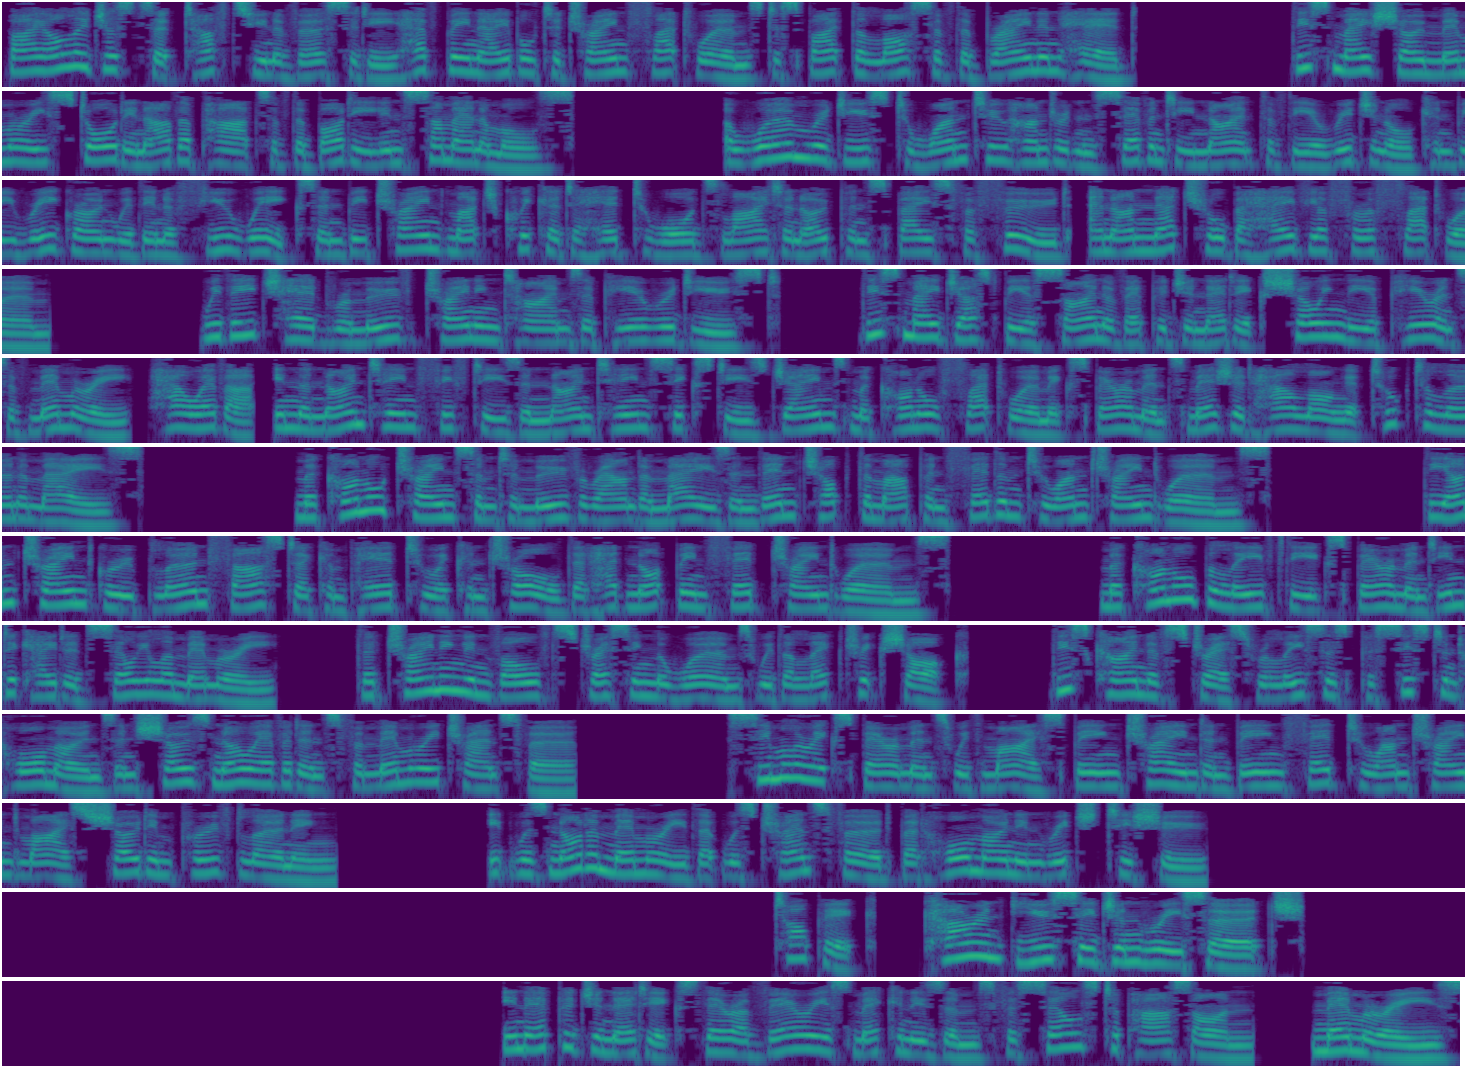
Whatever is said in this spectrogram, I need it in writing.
Biologists at Tufts University have been able to train flatworms despite the loss of the brain and head. This may show memory stored in other parts of the body in some animals. A worm reduced to 1 279th of the original can be regrown within a few weeks and be trained much quicker to head towards light and open space for food, an unnatural behavior for a flatworm. With each head removed training times appear reduced. This may just be a sign of epigenetics showing the appearance of memory, however, in the 1950s and 1960s James McConnell flatworm experiments measured how long it took to learn a maze. McConnell trained some to move around a maze and then chopped them up and fed them to untrained worms. The untrained group learned faster compared to a control that had not been fed trained worms. McConnell believed the experiment indicated cellular memory. The training involved stressing the worms with electric shock. This kind of stress releases persistent hormones and shows no evidence for memory transfer. Similar experiments with mice being trained and being fed to untrained mice showed improved learning. It was not a memory that was transferred but hormone-enriched tissue. Current usage and research In epigenetics there are various mechanisms for cells to pass on «memories»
